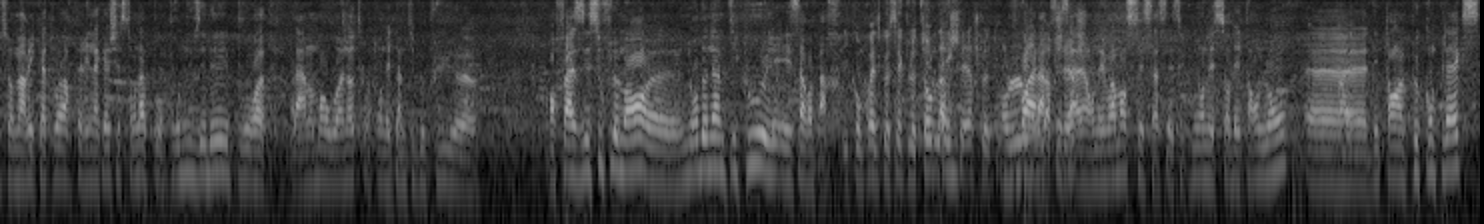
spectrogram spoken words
sur Marie Catoire, Perrine Lacache, ils sont là pour, pour nous aider pour, à un moment ou à un autre, quand on est un petit peu plus en phase d'essoufflement, euh, nous redonner un petit coup et, ça repart. Ils comprennent ce que c'est que le temps de la recherche, le temps long de la recherche. Ça, on est vraiment, c'est ça, c'est que nous on est sur des temps longs, euh, des temps un peu complexes,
